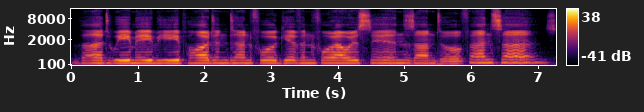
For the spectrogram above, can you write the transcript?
that we may be pardoned and forgiven for our sins and offences.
